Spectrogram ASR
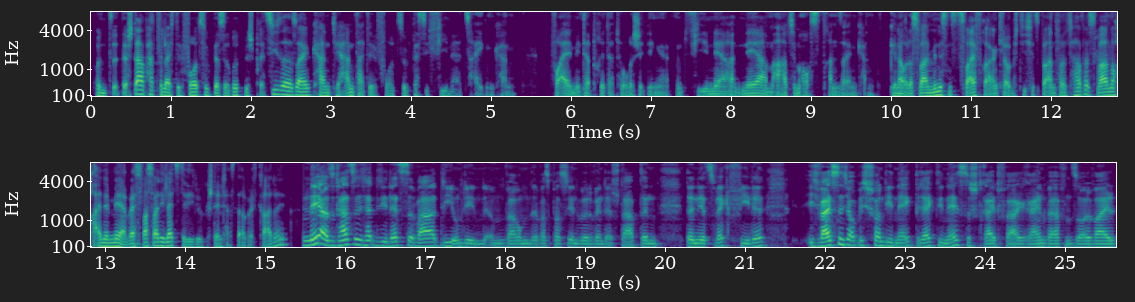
Und der Stab hat vielleicht den Vorzug, dass er rhythmisch präziser sein kann. Die Hand hat den Vorzug, dass sie viel mehr zeigen kann. Vor allem interpretatorische Dinge und viel mehr näher am Atem auch dran sein kann. Genau, das waren mindestens zwei Fragen, glaube ich, die ich jetzt beantwortet habe. Es war noch eine mehr. Was, was war die letzte, die du gestellt hast, David, gerade? Nee, also tatsächlich hatte die letzte war die, um die, um, warum was passieren würde, wenn der Stab denn, denn jetzt wegfiele ich weiß nicht, ob ich schon die, direkt die nächste Streitfrage reinwerfen soll, weil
